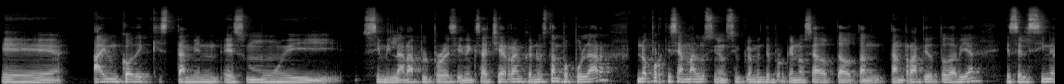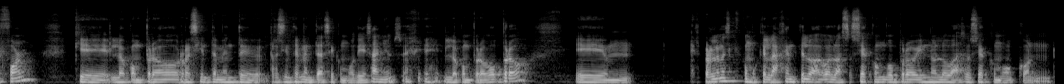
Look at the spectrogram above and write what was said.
Eh, hay un codec que también es muy similar a Apple ProRes y XHR, aunque no es tan popular, no porque sea malo, sino simplemente porque no se ha adoptado tan, tan rápido todavía, es el Cineform, que lo compró recientemente, recientemente hace como 10 años, lo compró GoPro. Eh, el problema es que como que la gente lo hago, lo asocia con GoPro y no lo asocia como con,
